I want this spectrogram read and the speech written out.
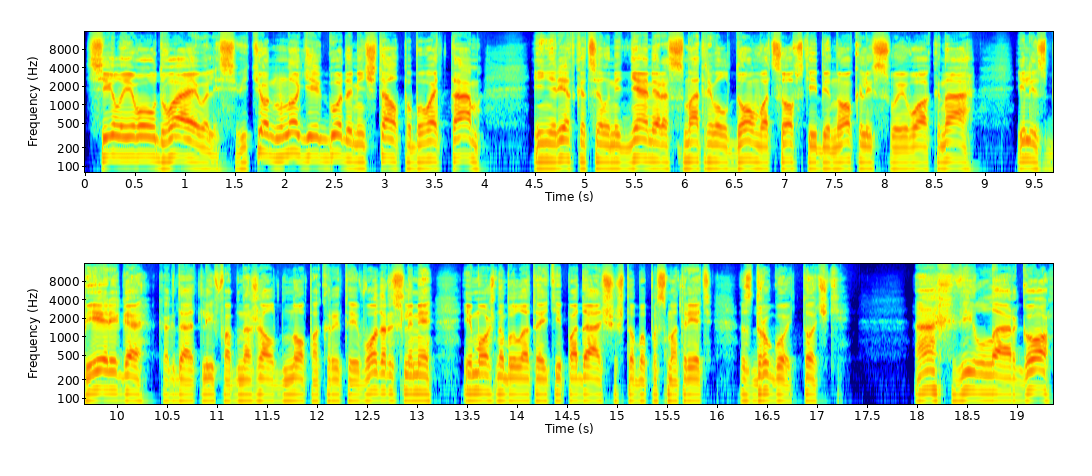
силы его удваивались, ведь он многие годы мечтал побывать там и нередко целыми днями рассматривал дом в отцовский бинокль из своего окна или с берега, когда отлив обнажал дно, покрытое водорослями, и можно было отойти подальше, чтобы посмотреть с другой точки. Ах, вилла Арго!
